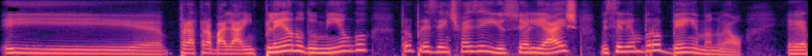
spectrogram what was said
e para trabalhar em pleno domingo, para o presidente fazer isso. E, aliás, você lembrou bem, Emanuel, é,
